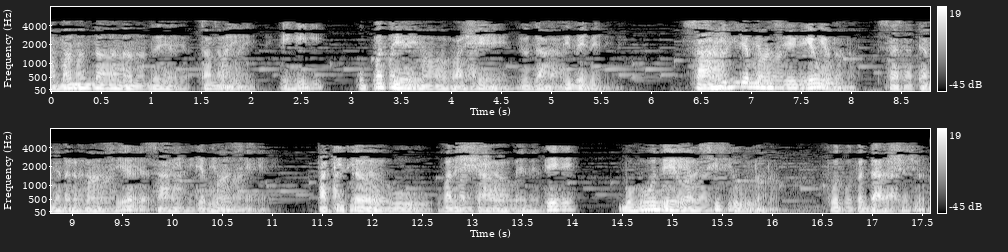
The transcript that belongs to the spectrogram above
අමන්දානන්දය තමයි එහි උපතේමාව වශයෙන් යොදා තිබෙන්නේ. සාහිත්‍ය මාසයේ ගෙවුණ සැප්තැම්බර් මාසය සාහිත්‍ය මාසයයි. පතිත වූ වර්ෂාව මැදේ බොහෝ දේවල් සිදු වුණා. පොත් ප්‍රදර්ශන,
